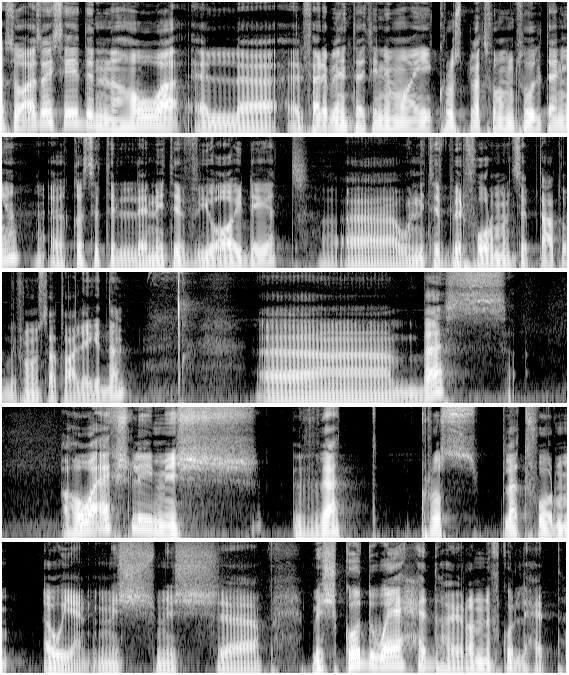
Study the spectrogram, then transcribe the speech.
so as I said إن هو الفرق بين التيتانيوم وأي cross platform tool تانية قصة ال native UI ديت وال native performance بتاعته ال performance بتاعته عالية جدا. uh, بس هو actually مش that cross platform قوي يعني. مش مش مش كود واحد هي run في كل حتة.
